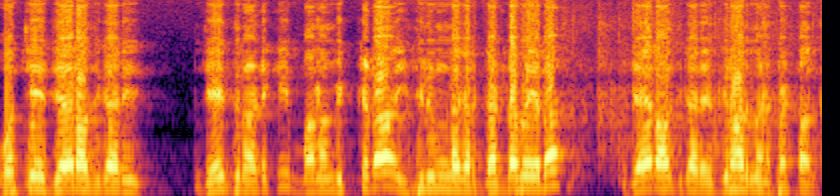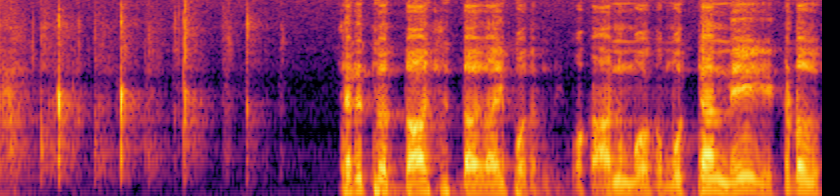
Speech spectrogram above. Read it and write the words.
వచ్చే జయరాజు గారి జయంతి నాటికి మనం ఇక్కడ ఈ ఫిలిం నగర్ గడ్డ మీద జయరాజు గారి విగ్రహాన్ని మనం పెట్టాలి. చరిత్ర దాచి దా- అయిపోదండి. ఒక అను ఒక ముత్యాన్ని ఎక్కడో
